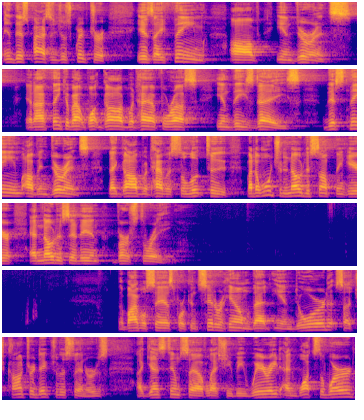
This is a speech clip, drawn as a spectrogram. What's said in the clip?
in this passage of Scripture is a theme of endurance. and I think about what God would have for us in these days, this theme of endurance that God would have us to look to. But I want you to notice something here and notice it in verse 3. The Bible says, For consider him that endured such contradiction of sinners against himself, lest you be wearied. And what's the word?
